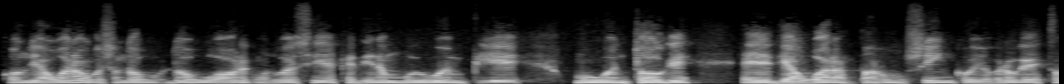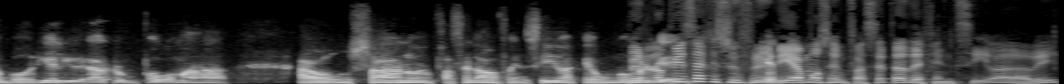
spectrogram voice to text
con Diaguara porque son dos, dos jugadores, como tú decías, que tienen muy buen pie, muy buen toque. Eh, Diaguara más un 5. Yo creo que esto podría liberar un poco más a, a Gonzalo en facetas ofensivas, que es un hombre ¿Pero no que, piensas que sufriríamos en facetas defensivas, David?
